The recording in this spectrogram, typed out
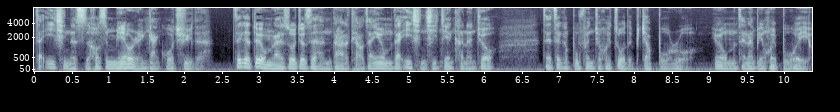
在疫情的时候是没有人敢过去的。这个对我们来说就是很大的挑战，因为我们在疫情期间可能就在这个部分就会做得比较薄弱，因为我们在那边会不会有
